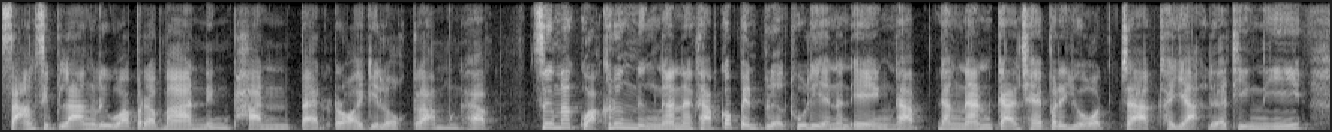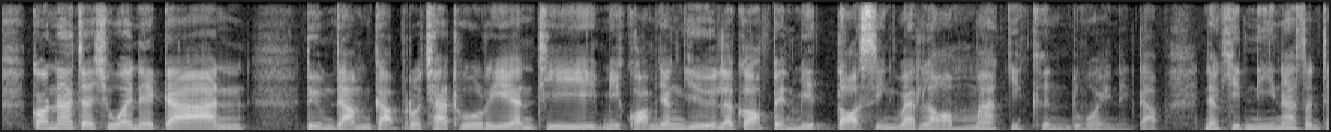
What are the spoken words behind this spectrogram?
30 ลังหรือว่าประมาณ 1,800 กิโลกรัมครับ ซึ่งมากกว่าครึ่งหนึ่งนั้นนะครับก็เป็นเปลือกทุเรียนนั่นเองครับ ดังนั้นการใช้ประโยชน์จากขยะเหลือทิ้งนี้ ก็น่าจะช่วยในการดื่มด่ำกับรสชาติทุเรียนที่มีความยั่งยืน แล้วก็เป็นมิตรต่อสิ่งแวดล้อมมากยิ่งขึ้นด้วยนะครับแนวคิดนี้น่าสนใจ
